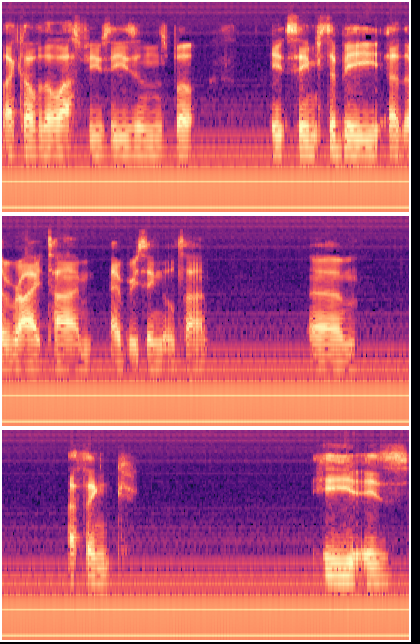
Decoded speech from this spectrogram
like over the last few seasons, but it seems to be at the right time every single time. Um, I think he is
